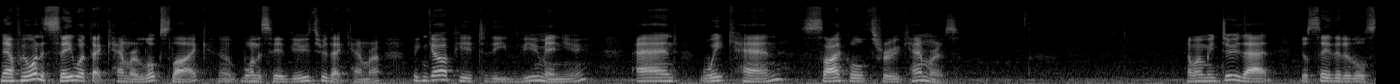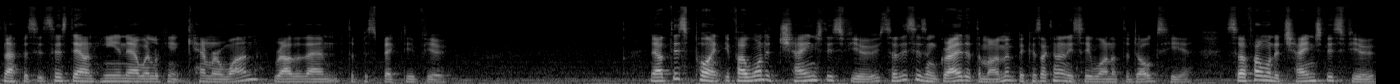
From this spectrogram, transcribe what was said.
now if we want to see what that camera looks like uh, want to see a view through that camera we can go up here to the view menu and we can cycle through cameras and when we do that you'll see that it'll snap us. It says down here now we're looking at camera one rather than the perspective view. Now at this point, if I want to change this view, so this isn't great at the moment because I can only see one of the dogs here. So if I want to change this view,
